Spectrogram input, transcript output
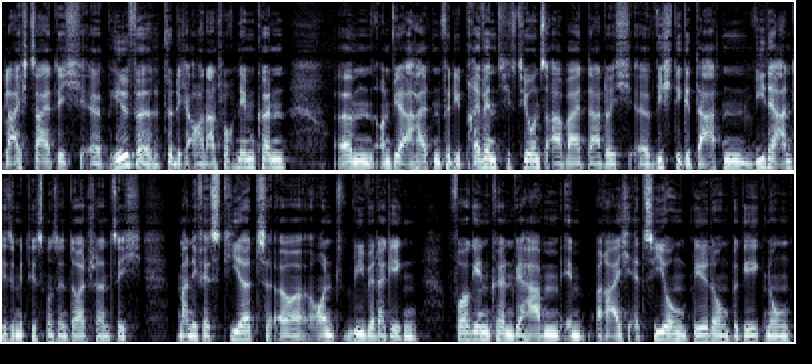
gleichzeitig äh, Hilfe natürlich auch in Anspruch nehmen können. Ähm, und wir erhalten für die Präventitionsarbeit dadurch äh, wichtige Daten, wie der Antisemitismus in Deutschland sich manifestiert äh, und wie wir dagegen vorgehen können. Wir haben im Bereich Erziehung, Bildung, Begegnung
